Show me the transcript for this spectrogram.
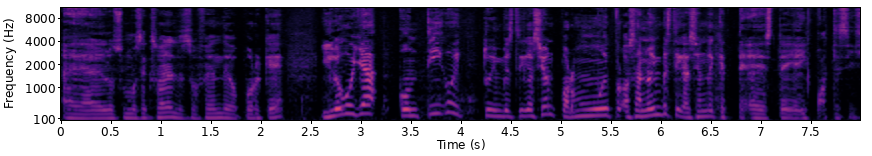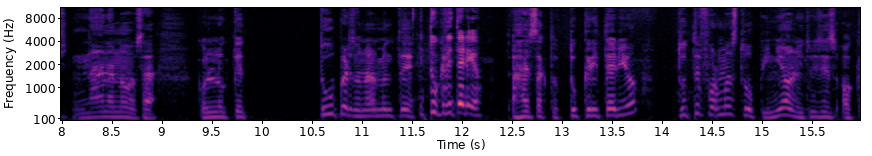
eh, los homosexuales les ofende, o por qué. Y luego ya contigo y tu investigación, por muy, o sea, no investigación de que, te, este, hipótesis, no, no, no, o sea, con lo que tú personalmente ¿Y tu criterio? Ajá, exacto. Tu criterio, tú te formas tu opinión y tú dices, ok,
